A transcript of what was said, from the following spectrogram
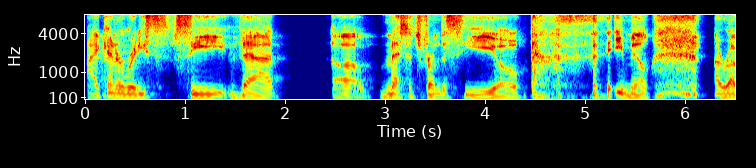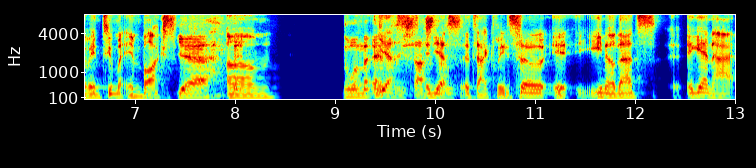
I can already see that uh, message from the CEO email arriving to my inbox. Yeah. Um, the one that every yes, yes, does. exactly. So it, you know that's again, I,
